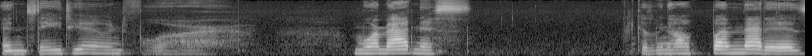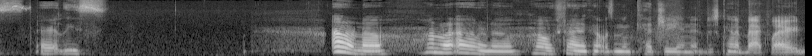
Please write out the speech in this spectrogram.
And stay tuned for more madness. Because we know how fun that is. Or at least, I don't know. I don't, I don't know. I was trying to come up with something catchy and it just kind of backfired.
